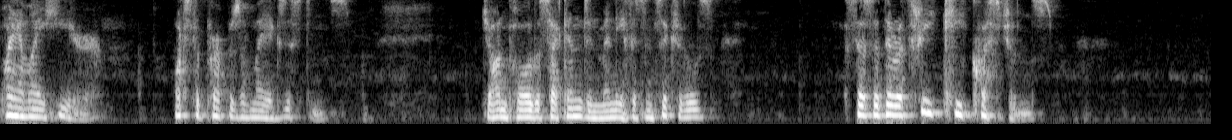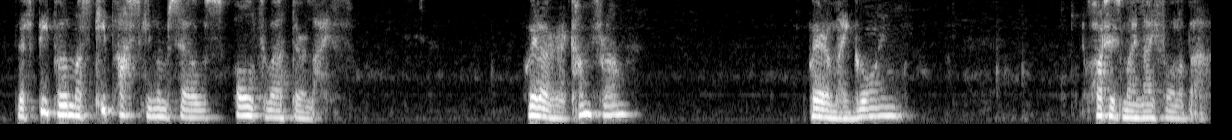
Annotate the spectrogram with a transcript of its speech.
Why am I here? What's the purpose of my existence? John Paul II, in many of his encyclicals, says that there are three key questions that people must keep asking themselves all throughout their life. Where do I come from? Where am I going? What is my life all about?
